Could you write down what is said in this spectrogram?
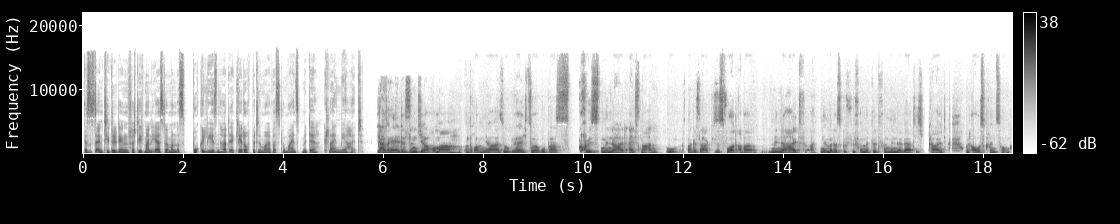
Das ist ein Titel, den versteht man erst, wenn man das Buch gelesen hat. Erklär doch bitte mal, was du meinst mit der kleinen Mehrheit. Ja, meine Eltern sind ja Roma und Romja, also gehöre ich zu Europas größten Minderheit erstmal an, so erstmal gesagt, dieses Wort. Aber Minderheit hat mir immer das Gefühl vermittelt von Minderwertigkeit und Ausgrenzung.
